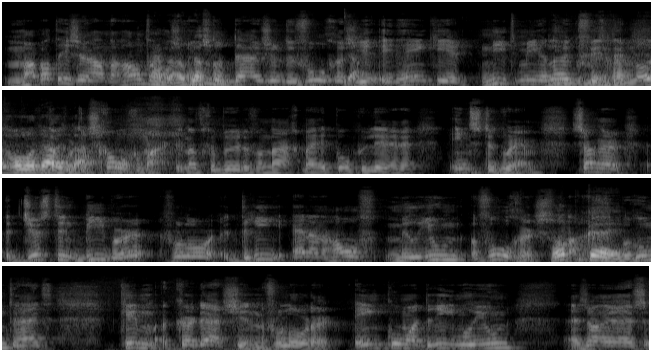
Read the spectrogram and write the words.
Maar wat is er aan de hand als honderdduizenden volgers je in één keer niet meer leuk vinden? nooit honderdduizend wordt er af. schoongemaakt. En dat gebeurde vandaag bij het populaire Instagram. Zanger Justin Bieber verloor 3,5 miljoen volgers vandaag. Beroemdheid Kim Kardashian verloor er 1,3 miljoen. En zangeres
